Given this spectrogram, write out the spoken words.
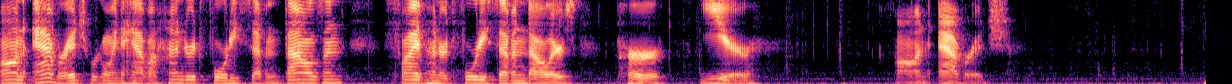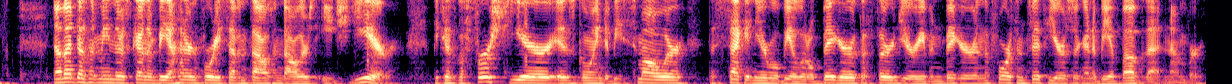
on average, we're going to have $147,547 per year on average. Now, that doesn't mean there's going to be $147,000 each year, because the first year is going to be smaller, the second year will be a little bigger, the third year even bigger, and the fourth and fifth years are going to be above that number.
